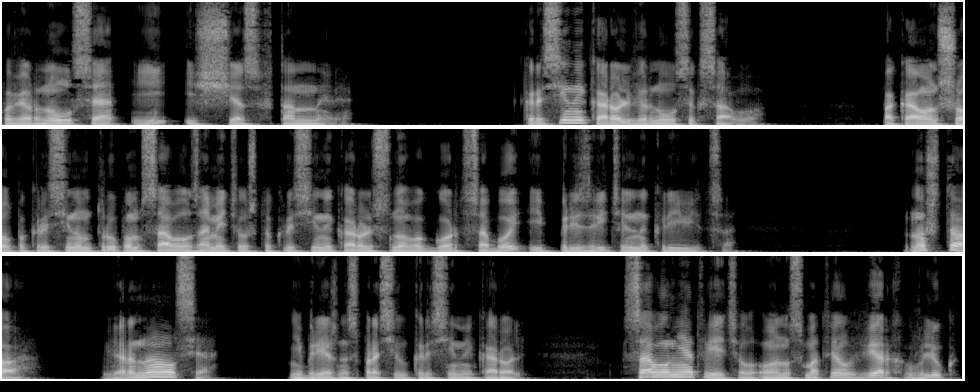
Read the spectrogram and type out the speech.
повернулся и исчез в тоннеле. Крысиный король вернулся к Савлу. Пока он шел по крысиным трупам, Савл заметил, что крысиный король снова горд собой и презрительно кривится. «Ну что, вернулся?» — небрежно спросил крысиный король. Савл не ответил, он смотрел вверх, в люк,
